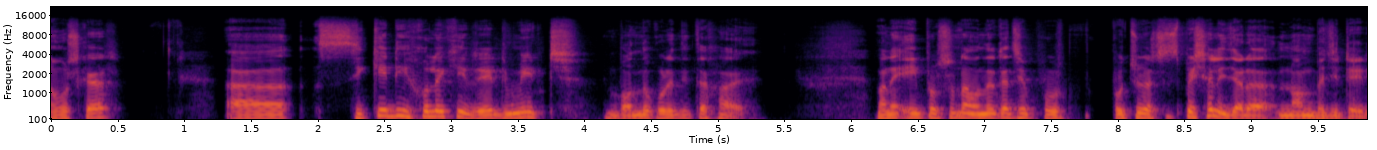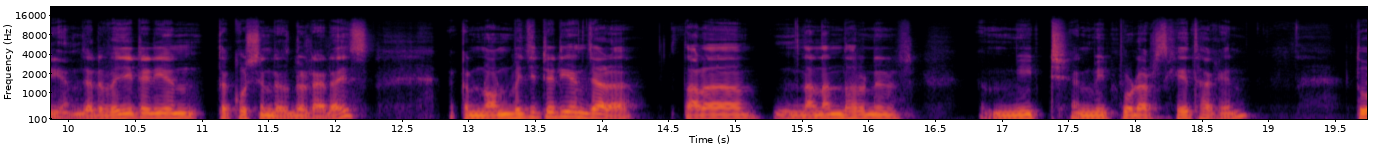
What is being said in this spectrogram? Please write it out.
নমস্কার। সিকেডি হলে কি রেড মিট বন্ধ করে দিতে হয়? মানে এই প্রশ্নটা আমাদের কাছে প্রচুর আসে স্পেশালি যারা নন ভেজিটেরিয়ান যারা vegetarian the question does not arise কারণ নন ভেজিটেরিয়ান যারা, তারা নানান ধরনের মিট অ্যান্ড মিট প্রোডাক্টস খেয়ে থাকেন। তো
